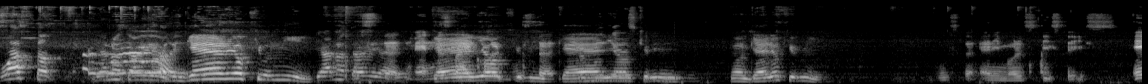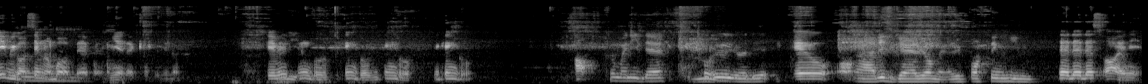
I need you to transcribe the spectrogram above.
What the? They are not telling you you're. Gario killed me. They are not telling you you're Boosted, dead. man. This guy Gario killed me. boosted. Gario killed me. No, Gario killed me. Boosted animals these days. Hey, we got same number of death, man. Me and the Catalina. Okay, we can go, we can go, we can go, we can go. Oh, So many deaths. Told you you're dead. kill. Oh, Ah, this Gario man, reporting him. that, that, that's all I need.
